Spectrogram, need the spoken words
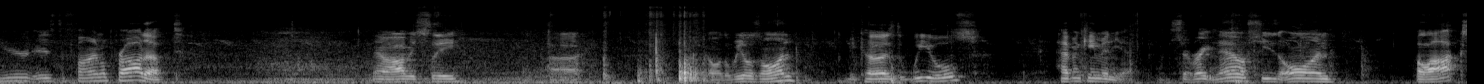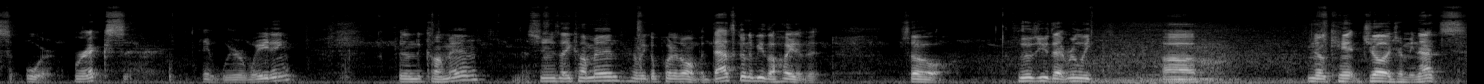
Here is the final product. Now, obviously, uh, all the wheels on because the wheels haven't came in yet. So right now she's on blocks or bricks and we're waiting for them to come in. As soon as they come in, then we can put it on. But that's going to be the height of it. So for those of you that really, uh, you know, can't judge, I mean, that's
